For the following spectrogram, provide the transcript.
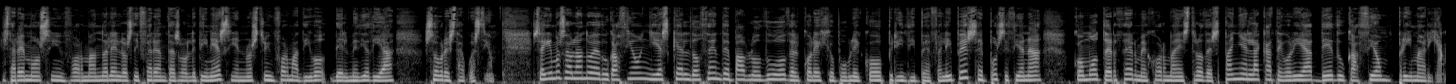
Estaremos informándole en los diferentes boletines y en nuestro informativo del mediodía sobre esta cuestión. Seguimos hablando de educación y es que el docente Pablo Dúo del Colegio Público Príncipe Felipe se posiciona como tercer mejor maestro de España en la categoría de educación primaria.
